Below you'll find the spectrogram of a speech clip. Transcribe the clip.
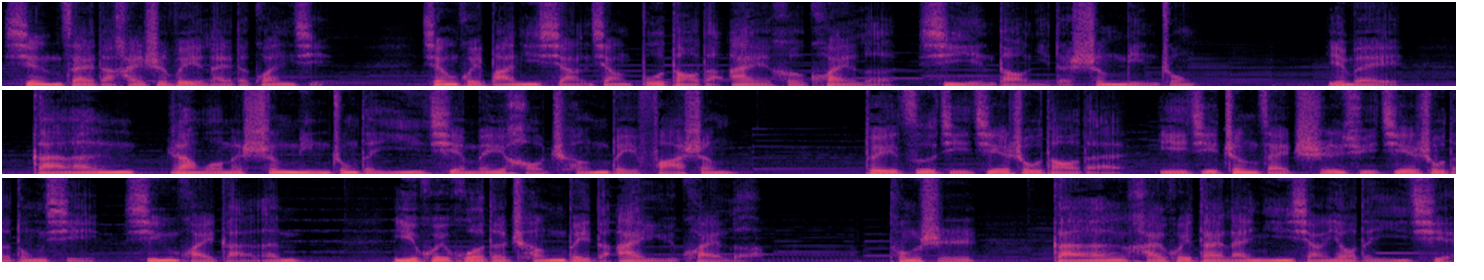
现在的还是未来的关系，将会把你想象不到的爱和快乐吸引到你的生命中，因为。感恩让我们生命中的一切美好成倍发生，对自己接收到的以及正在持续接收的东西心怀感恩，你会获得成倍的爱与快乐。同时，感恩还会带来你想要的一切。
